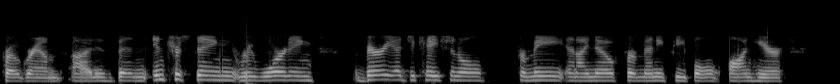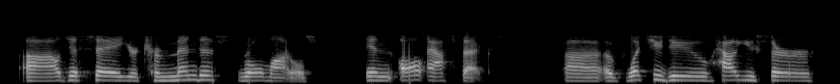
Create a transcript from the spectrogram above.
program. Uh, it has been interesting, rewarding, very educational for me, and I know for many people on here. Uh, I'll just say you're tremendous role models in all aspects uh, of what you do, how you serve,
